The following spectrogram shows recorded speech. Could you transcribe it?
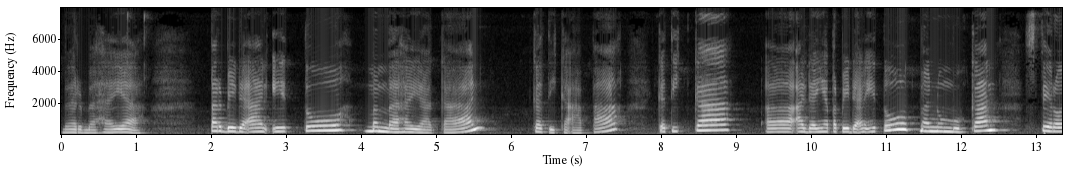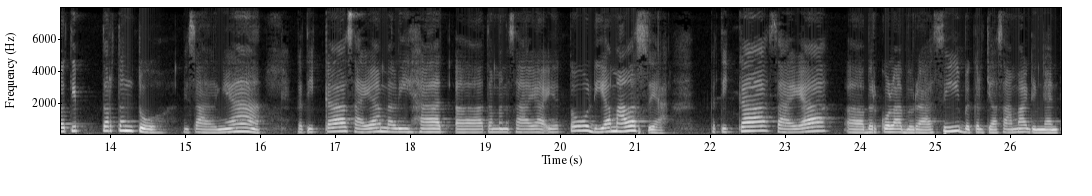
berbahaya. Perbedaan itu membahayakan ketika apa? Ketika uh, adanya perbedaan itu menumbuhkan stereotip tertentu. Misalnya, ketika saya melihat uh, teman saya itu dia males ya. Ketika saya uh, berkolaborasi bekerja sama dengan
